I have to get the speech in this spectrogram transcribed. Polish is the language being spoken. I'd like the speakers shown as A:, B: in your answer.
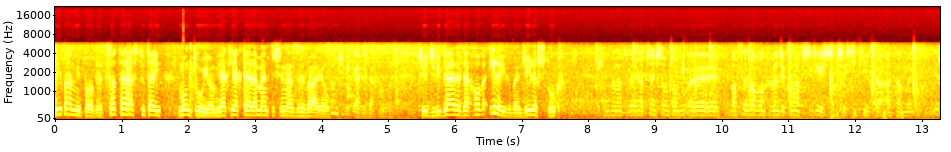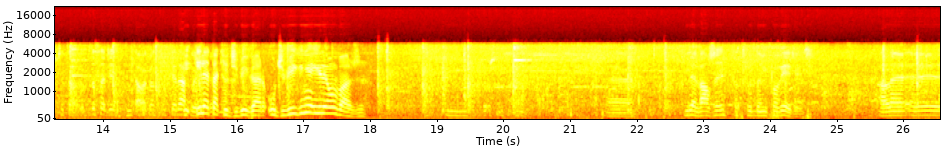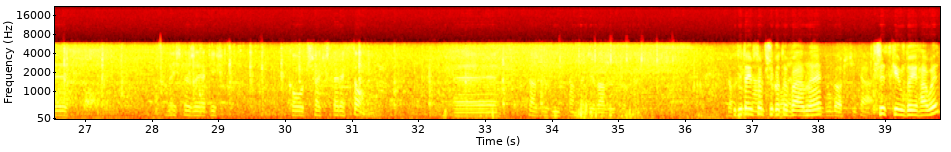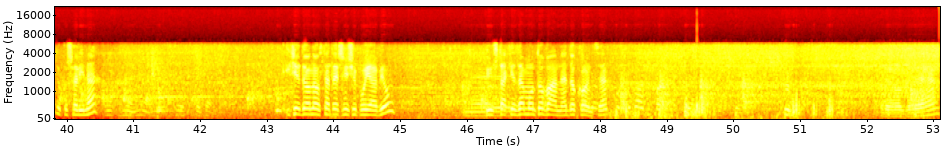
A: Czyli pan mi powie, co teraz tutaj montują? Jak, jak te elementy się nazywają?
B: Są dźwigary dachowe.
A: Czyli dźwigary dachowe, ile ich będzie? Ile sztuk?
B: Proszę pana, tutaj nad częścią tą e, basenową to będzie ponad 30, 30 kilka, a tam jeszcze to w zasadzie cała konstrukcja dachu
A: I ile taki dźwigar udźwignie, ile on waży?
B: Mm, Proszę pana. E, ile waży, to trudno mi powiedzieć. Ale e, myślę, że jakieś około 3-4 ton. E, każdy z nich tam będzie ważył trochę. trochę
A: I tutaj już są
B: inaczej, bo one
A: przygotowane.
B: różnej długości, tak.
A: Wszystkie już dojechały do Koszalina?
B: Nie, nie, nie.
A: I kiedy one ostatecznie się pojawią?
B: E,
A: Już takie zamontowane do końca. Dobre.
